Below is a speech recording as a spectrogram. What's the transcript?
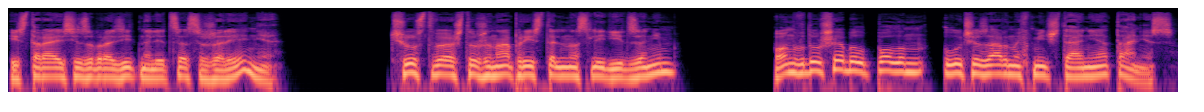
И стараясь изобразить на лице сожаление, чувствуя, что жена пристально следит за ним, он в душе был полон лучезарных мечтаний о Танис.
